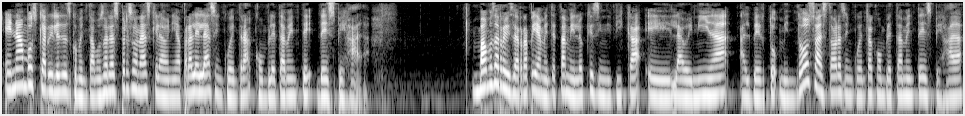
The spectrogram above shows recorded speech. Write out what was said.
en ambos carriles les comentamos a las personas que la avenida paralela se encuentra completamente despejada. 被害啊。Vamos a revisar rápidamente también lo que significa eh, la avenida Alberto Mendoza. A esta hora se encuentra completamente despejada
